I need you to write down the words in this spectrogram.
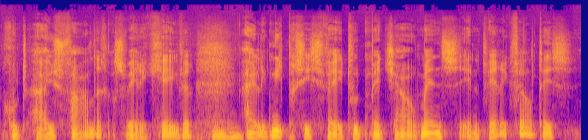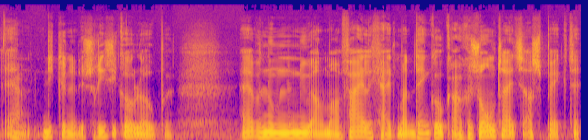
goed huisvader, als werkgever, mhm. eigenlijk niet precies weet hoe het met jouw mensen in het werkveld is. En die kunnen dus risico lopen. We noemen het nu allemaal veiligheid, maar denk ook aan gezondheidsaspecten.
